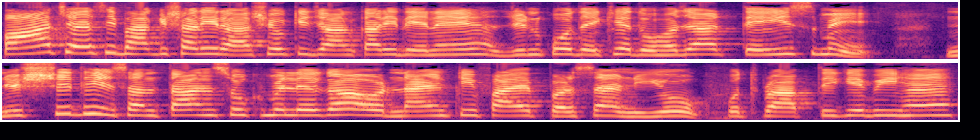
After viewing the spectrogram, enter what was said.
पाँच ऐसी भाग्यशाली राशियों की जानकारी देने हैं, जिनको देखिए 2023 में निश्चित ही संतान सुख मिलेगा और 95 परसेंट योग पुत्र प्राप्ति के भी हैं।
